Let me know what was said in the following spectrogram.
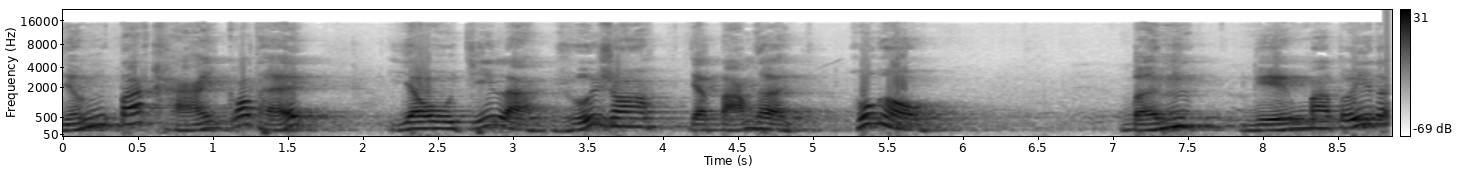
những tác hại có thể, dầu chỉ là rủi ro và tạm thời huống hồ bệnh nghiện ma túy đó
